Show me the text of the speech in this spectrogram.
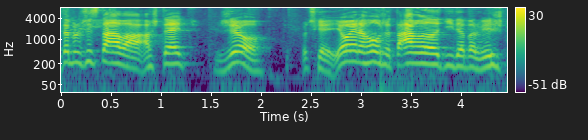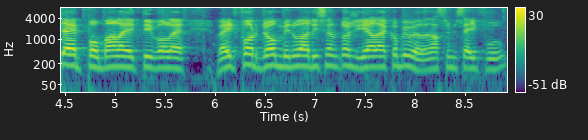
teprve přistává, až teď, že jo? Počkej, jo, je nahoře, tamhle letí teprve, víš, to je pomalej, ty vole. Wait for dom, minule, když jsem to jel, jako by byl na svým safeu.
